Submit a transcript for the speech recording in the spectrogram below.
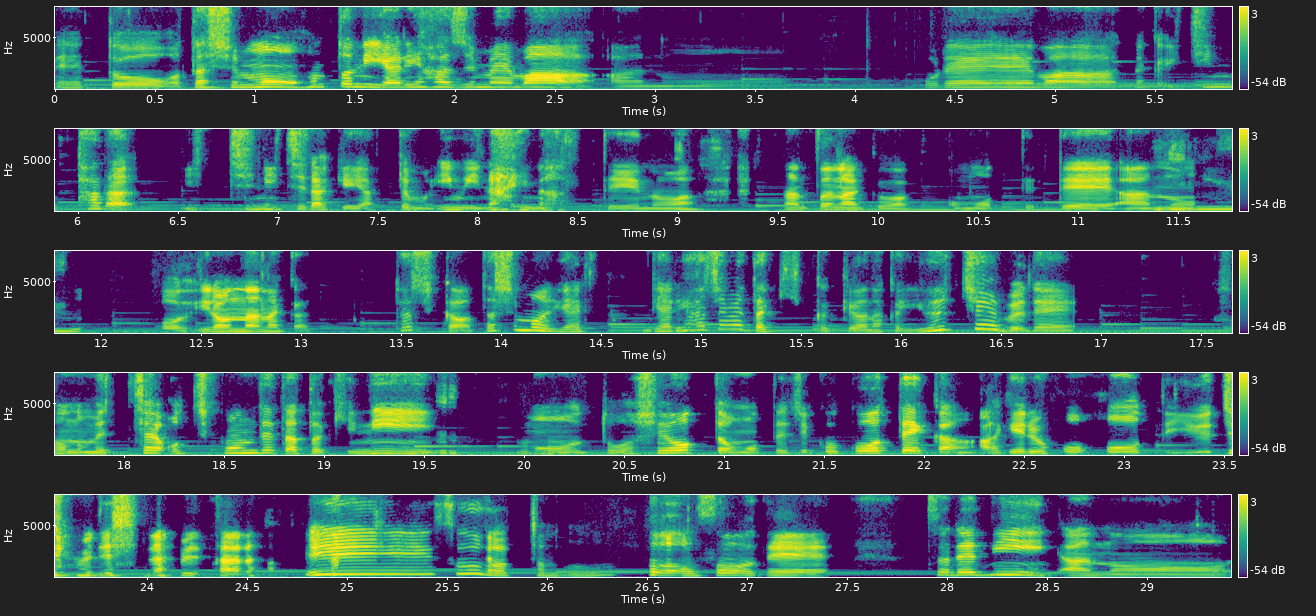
えーと、私も本当にやり始めはあのー、これはなんか一ただ1日だけやっても意味ないなっていうのは、うん、なんとなくは思っててあの、うん、こういろんななんか確か私もやり始めたきっかけはなんか YouTube でそのめっちゃ落ち込んでた時に、うん、もうどうしようって思って自己肯定感上げる方法って YouTube で調べたら。えー、そうだったの？そうそうでそれにあの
